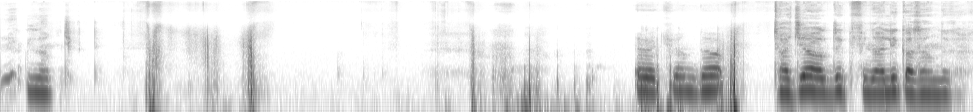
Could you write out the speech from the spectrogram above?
Reklam çıktı. Evet şu anda tacı aldık. Finali kazandık.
